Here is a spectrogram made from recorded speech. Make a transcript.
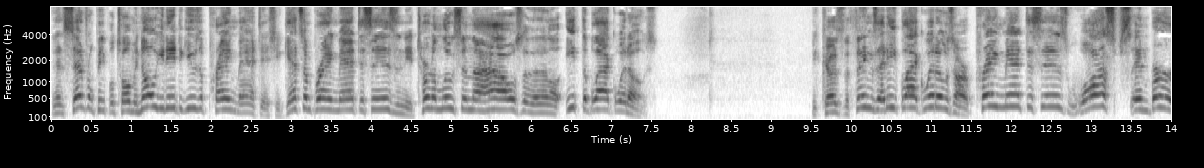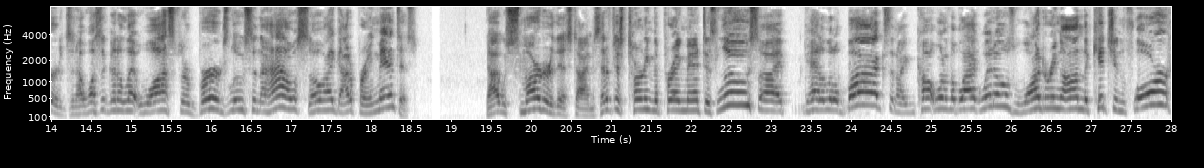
And then several people told me, no, you need to use a praying mantis. You get some praying mantises and you turn them loose in the house, and then they'll eat the black widows. Because the things that eat black widows are praying mantises, wasps, and birds. And I wasn't going to let wasps or birds loose in the house, so I got a praying mantis. Now I was smarter this time. Instead of just turning the praying mantis loose, I had a little box and I caught one of the black widows wandering on the kitchen floor.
